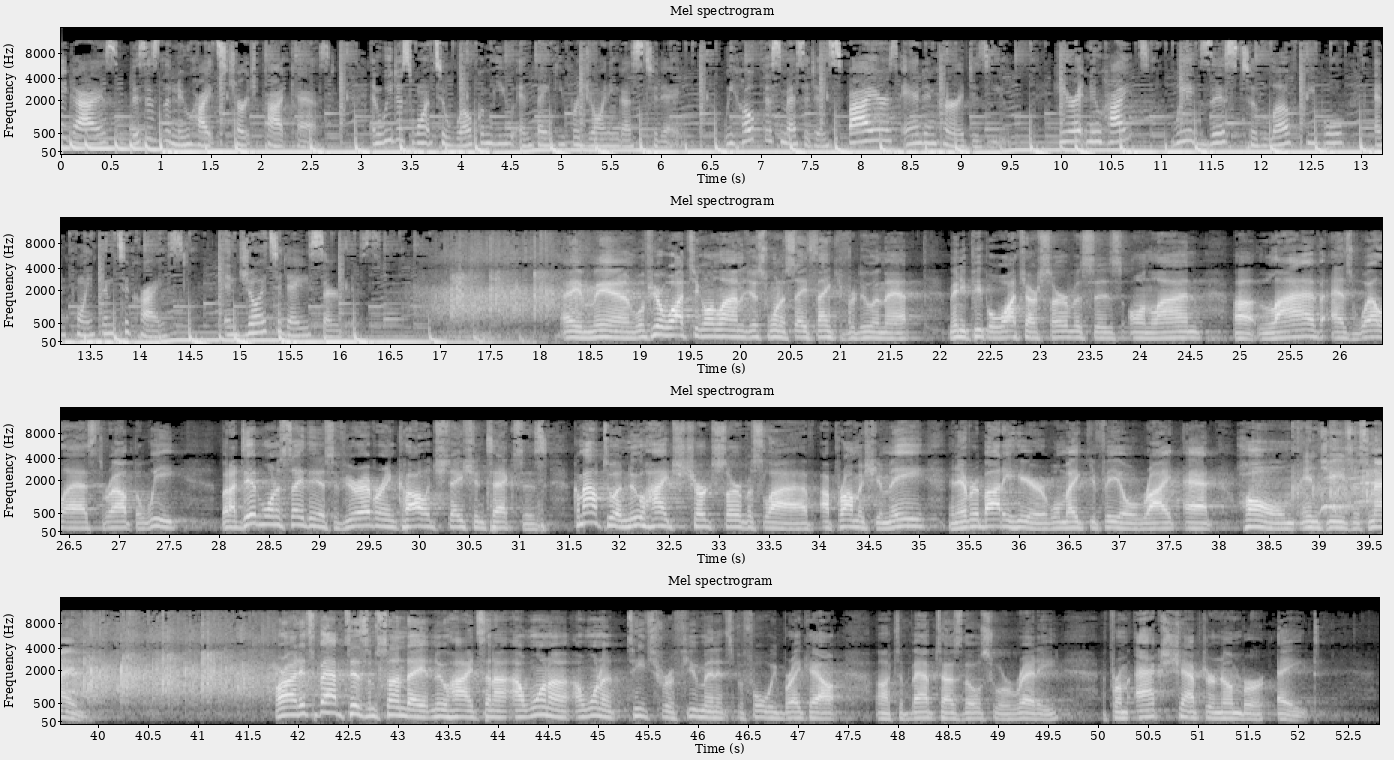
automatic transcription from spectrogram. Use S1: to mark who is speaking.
S1: Hey guys, this is the New Heights Church podcast, and we just want to welcome you and thank you for joining us today. We hope this message inspires and encourages you. Here at New Heights, we exist to love people and point them to Christ. Enjoy today's service.
S2: Amen. Well, if you're watching online, I just want to say thank you for doing that. Many people watch our services online, uh, live as well as throughout the week. But I did want to say this. If you're ever in College Station, Texas, come out to a New Heights Church service live. I promise you, me and everybody here will make you feel right at home in Jesus' name. All right, it's Baptism Sunday at New Heights, and I, I want to I want to teach for a few minutes before we break out uh, to baptize those who are ready from Acts chapter number eight.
